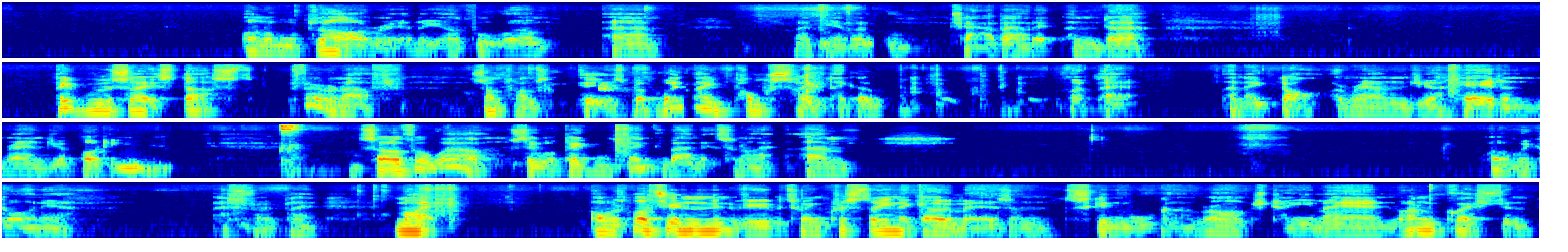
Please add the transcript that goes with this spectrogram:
on orbs are really. I thought, well, um, maybe have a little chat about it. And uh, people will say it's dust. Fair enough. Sometimes it is, but when they pulsate, they go like that, and they dot around your head and around your body. So I thought, well, see what people think about it tonight. Um, what we got on here? Astro plan. Mike, I was watching an interview between Christina Gomez and Skinwalker Ranch team, and one question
